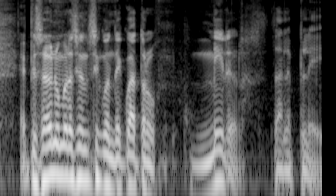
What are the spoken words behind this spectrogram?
Episodio número 154. Miller, dale play.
